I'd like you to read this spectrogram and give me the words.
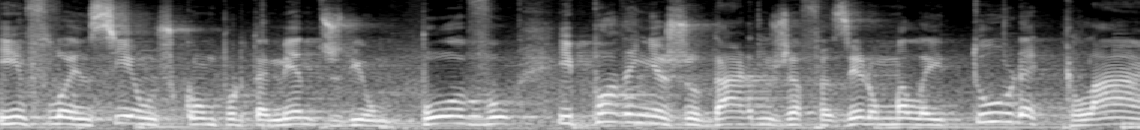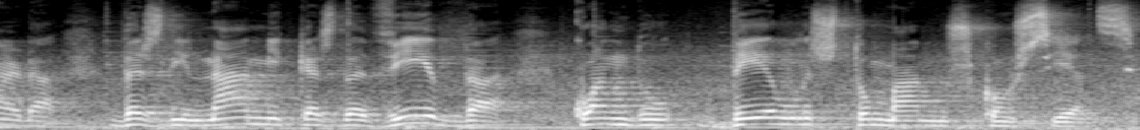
influenciam os comportamentos de um povo e podem ajudar-nos a fazer uma leitura clara das dinâmicas da vida quando deles tomamos consciência.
